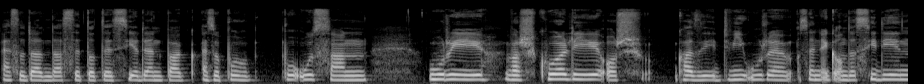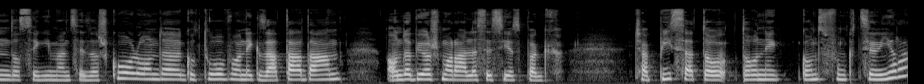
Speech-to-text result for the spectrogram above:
Also dann, dass se to des jeden pak, also po, po usan uri v školi, oš quasi dvi ure se nek onda sidin, da se iman se za školu, onda gotovo nek za ta dan. Onda bi još morala se sjest pak čapisa, to, to ne ganz funkcionira.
